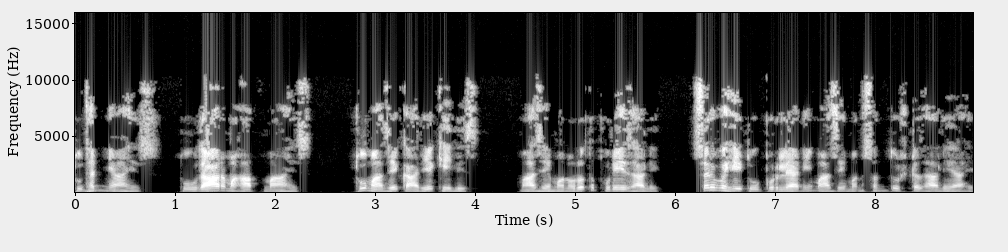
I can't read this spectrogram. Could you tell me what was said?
तू धन्य आहेस तू उदार महात्मा आहेस तू माझे कार्य केलीस माझे मनोरथ पुरे झाले सर्व हेतू पुरल्याने माझे मन संतुष्ट झाले आहे.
